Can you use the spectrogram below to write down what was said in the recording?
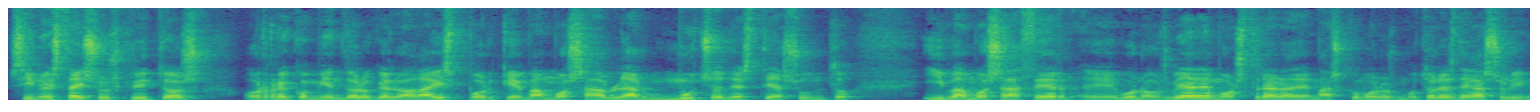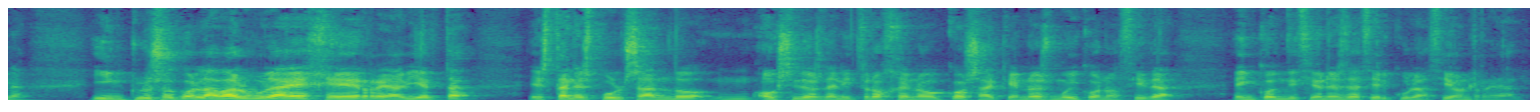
Si no estáis suscritos, os recomiendo lo que lo hagáis porque vamos a hablar mucho de este asunto y vamos a hacer, eh, bueno, os voy a demostrar además cómo los motores de gasolina, incluso con la válvula EGR abierta, están expulsando mm, óxidos de nitrógeno, cosa que no es muy conocida en condiciones de circulación real.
